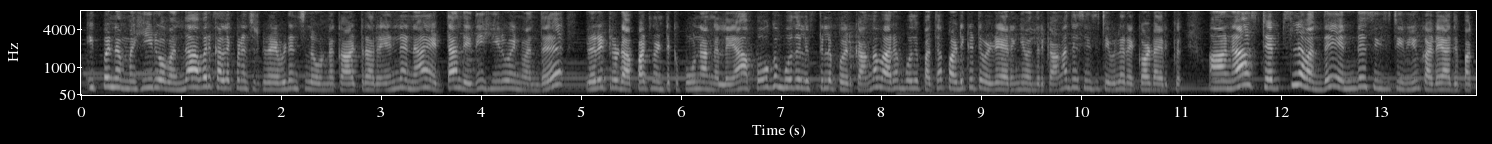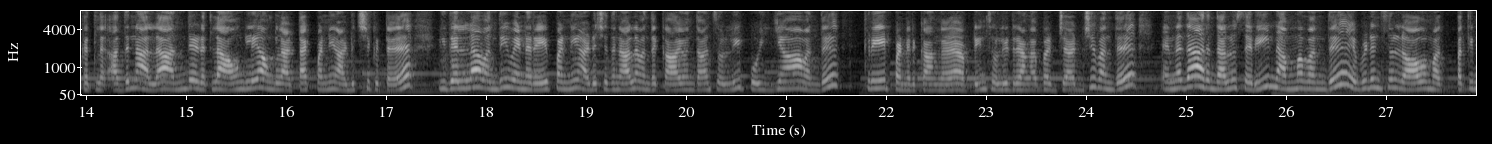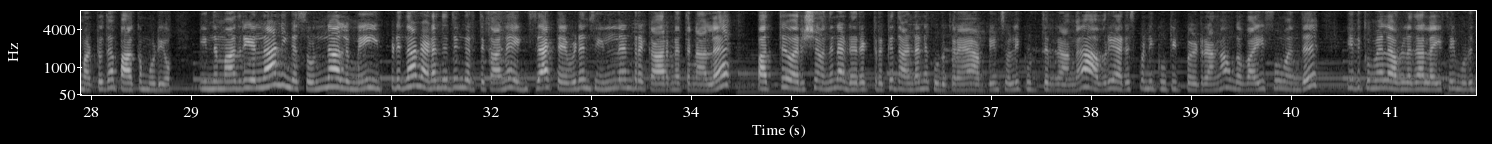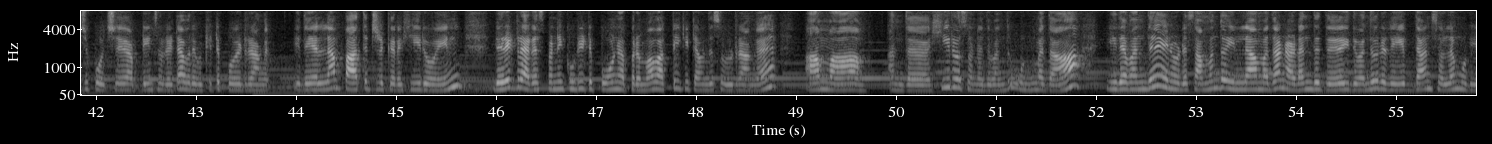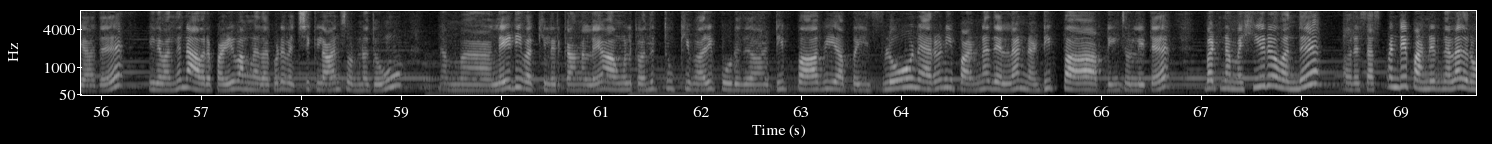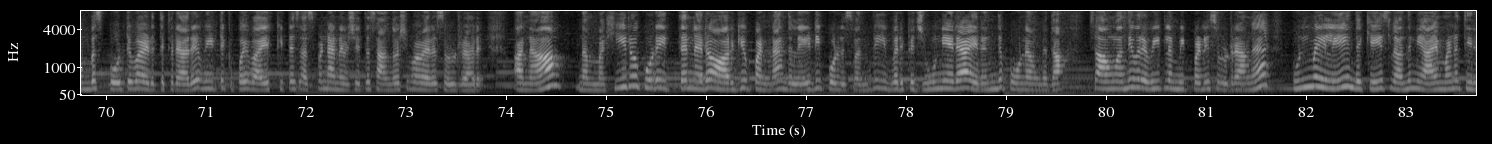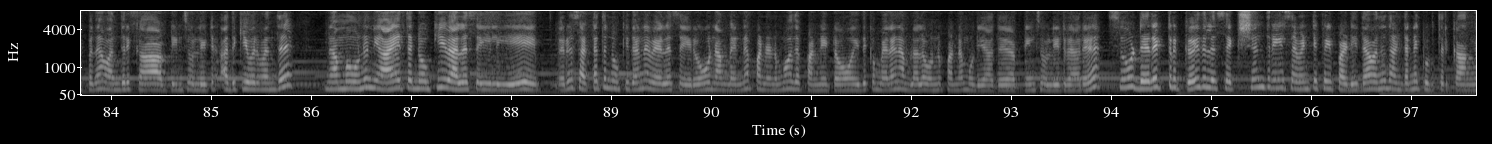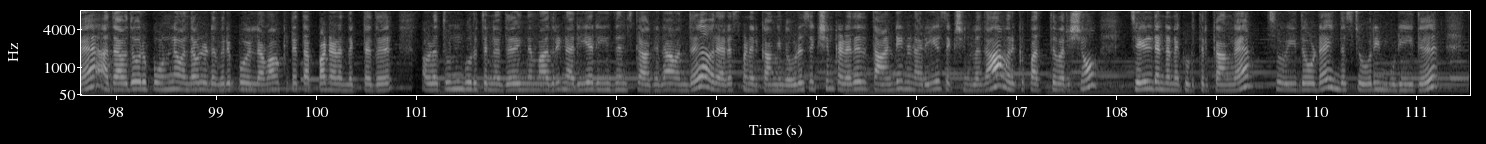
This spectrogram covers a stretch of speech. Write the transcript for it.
இப்ப நம்ம ஹீரோ வந்து அவர் கலெக்ட் பண்ணி வச்சிருக்கிற எவிடன்ஸ்ல ஒண்ணு காட்டுறாரு. என்னன்னா எட்டாம் தேதி ஹீரோயின் வந்து டைரக்டரோட அப்பார்ட்மெண்ட்டுக்கு போனாங்க இல்லையா? போகும்போது லிப்ட்ல போயிருக்காங்க. வரும்போது பார்த்தா படிக்கட்டு வழியா இறங்கி வந்திருக்காங்க. அது சிசிடிவில ரெக்கார்ட் ஆயிருக்கு ஆனா ஸ்டெப்ஸ்ல வந்து எந்த சிசிடிவியும் கிடையாது பக்கத்துல. அதனால அந்த இடத்துல அவங்களே அவங்கள அட்டாக் பண்ணி அடிச்சுக்கிட்டு இதெல்லாம் வந்து இவன் ரேப் பண்ணி அடிச்சதுனால வந்த காயம் தான் சொல்லி பொய்யா வந்து கிரியேட் பண்ணிருக்காங்க அப்படின்னு சொல்லிடுறாங்க. பட் ஜட்ஜ் வந்து என்னதான் இருந்தாலும் சரி நம்ம வந்து எவிடன்ஸ் லாவை பத்தி மட்டும் தான் பார்க்க முடியும். இந்த மாதிரி எல்லாம் நீங்க சொன்னாலுமே இப்படிதான் நடந்ததுங்கிறதுக்கான எக்ஸாக்ட் எவிடன்ஸ் இல்லைன்ற காரணத்தினால பத்து வருஷம் வந்து நான் டைரக்டருக்கு தண்டனை கொடுக்குறேன் அப்படின்னு சொல்லி கொடுத்துடுறாங்க. அவரையும் அரெஸ்ட் பண்ணி கூட்டிட்டு போயிடுறாங்க. அவங்க ஒய்ஃபும் வந்து இதுக்கு மேல அவ்வளவுதான் லைஃபே முடிஞ்சு போச்சு அப்படின்னு சொல்லிட்டு அவரை விட்டுட்டு போயிடுறாங்க. இதையெல்லாம் பார்த்துட்டு இருக்கிற ஹீரோயின் டைரக்டர் அரெஸ்ட் பண்ணி கூட்டிட்டு போன அப்புறமா வக்கீல் கிட்ட வந்து சொல்றாங்க ஆமா அந்த ஹீரோ சொன்னது வந்து உண்மைதான். இதை வந்து என்னோட சம்மந்தம் இல்லாம தான் நடந்தது. இது வந்து ஒரு ரேப் தான் சொல்ல முடியாது. இதை வந்து நான் அவரை பழி வாங்கினதா கூட வச்சுக்கலாம்னு சொன்னதும் நம்ம லேடி வக்கீல் இருக்காங்க இல்லையா அவங்களுக்கு வந்து தூக்கி வாரி போடுது. அடிப்பாவி அப்ப இவ்வளோ நேரம் நீ பண்ணதெல்லாம் நடிப்பா அப்படின்னு சொல்லிட்டு. பட் நம்ம ஹீரோ வந்து அவரை சஸ்பெண்டே பண்ணிருந்தாலும் அது ரொம்ப ஸ்போர்ட்டிவா எடுத்துக்கிறாரு. வீட்டுக்கு போய் வயஃப் கிட்ட சஸ்பெண்ட் ஆன விஷயத்த சந்தோஷமா வேற சொல்றாரு. ஆனா நம்ம ஹீரோ கூட இத்தனை நேரம் ஆர்கியூ பண்ண அந்த லேடி போலீஸ் வந்து இவருக்கு ஜூனியரா இருந்து போனவங்க தான். சோ அவங்க வந்து இவரை வீட்டுல மீட் பண்ணி சொல்றாங்க. உண்மையிலேயே இந்த கேஸ்ல வந்து நியாயமான தீர்ப்பு தான் வந்திருக்கா அப்படின்னு சொல்லிட்டு அதுக்கு இவர் வந்து நம்ம ஒன்றும் நியாயத்தை நோக்கி வேலை செய்யலையே. வெறும் சட்டத்தை நோக்கி தானே வேலை செய்யறோம் நம்ம என்ன பண்ணணுமோ அதை பண்ணிட்டோம். இதுக்கு மேல நம்மளால ஒன்றும் பண்ண முடியாது அப்படின்னு சொல்லிடுறாரு. ஸோ டைரக்டருக்கு இதுல செக்ஷன் த்ரீ செவன்டி ஃபைவ் படி தான் வந்து தண்டனை கொடுத்துருக்காங்க. அதாவது ஒரு பொண்ணு வந்து அவளோட விருப்பம் இல்லாம அவகிட்ட தப்பா நடந்துக்கிட்டது அவளை துன்புறுத்தினது இந்த மாதிரி நிறைய ரீசன்ஸ்க்காக தான் வந்து அவர் அரெஸ்ட் பண்ணிருக்காங்க. இந்த ஒரு செக்ஷன் கிடையாது. இதை தாண்டி இன்னும் நிறைய செக்ஷன்ல தான் அவருக்கு பத்து வருஷம் ஜெயில் தண்டனை கொடுத்துருக்காங்க. ஸோ இதோட இந்த ஸ்டோரி முடியுது.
